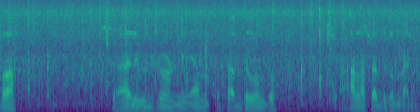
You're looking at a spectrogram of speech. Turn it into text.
బా శాలిగుడి చూడండి ఎంత పెద్దగా ఉందో చాలా పెద్దగా ఉందండి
